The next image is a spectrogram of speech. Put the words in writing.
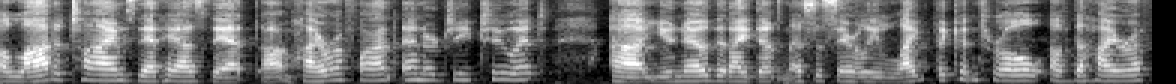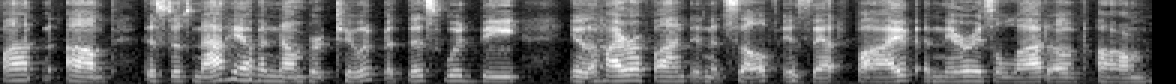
A lot of times that has that um, Hierophant energy to it. Uh, you know that I don't necessarily like the control of the Hierophant. Um, this does not have a number to it, but this would be, you know, the Hierophant in itself is that five, and there is a lot of, um,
